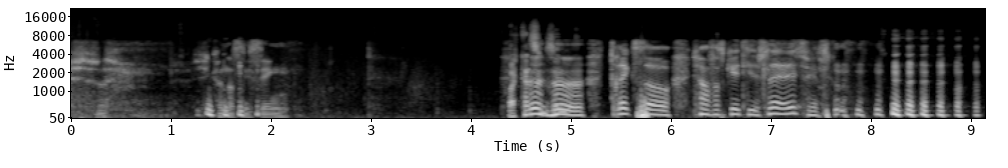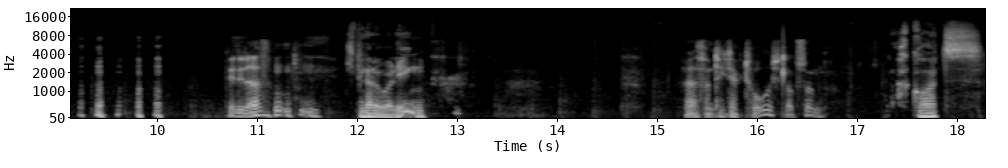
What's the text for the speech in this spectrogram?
Ich, ich kann das nicht singen. Was kannst du singen? Drecksau, ich hoffe, es geht hier schlecht. Kennt ihr das? Ich bin gerade überlegen. War das von Tic-Tac-Toe? Ich glaube schon. Ach Gott.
